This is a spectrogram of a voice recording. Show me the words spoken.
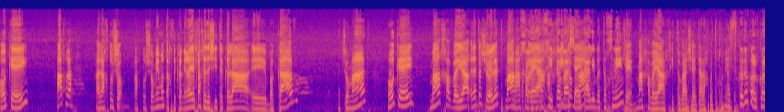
אוקיי, אחלה. אנחנו, שומע, אנחנו שומעים אותך, זה כנראה יש לך איזושהי תקלה אה, בקו. את שומעת? אוקיי. מה החוויה, נטע שואלת, מה, מה החוויה הכי טובה שהייתה לי בתוכנית? כן, מה החוויה הכי טובה שהייתה לך בתוכנית? אז קודם כל, כל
